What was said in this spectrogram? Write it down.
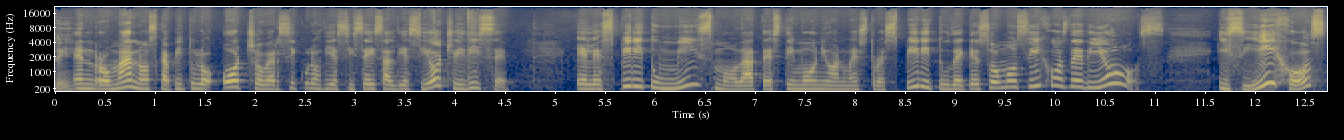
en Romanos capítulo 8 versículos 16 al 18 y dice, el Espíritu mismo da testimonio a nuestro espíritu de que somos hijos de Dios. Y si hijos,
